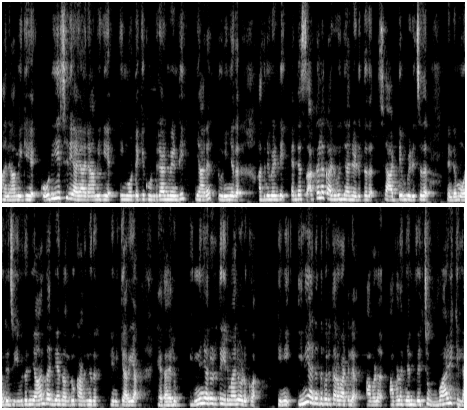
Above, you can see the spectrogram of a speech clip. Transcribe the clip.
അനാമികയെ കോടീശ്വരിയായ അനാമികയെ ഇങ്ങോട്ടേക്ക് കൊണ്ടുവരാൻ വേണ്ടി ഞാൻ തുനിഞ്ഞത്. അതിനുവേണ്ടി എന്റെ സകല കഴിവും ഞാൻ എടുത്തത് ശാഠ്യം പിടിച്ചത്. എന്റെ മോന്റെ ജീവിതം ഞാൻ തന്നെയാണ് നന്ദു കളഞ്ഞത് എനിക്കറിയാം. ഏതായാലും ഇന്ന് ഞാനൊരു തീരുമാനം എടുക്കുക. ഇനി ഇനി അനന്തപുരി തറവാട്ടിൽ അവൾ അവളെ ഞാൻ വെച്ച് വാഴിക്കില്ല.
